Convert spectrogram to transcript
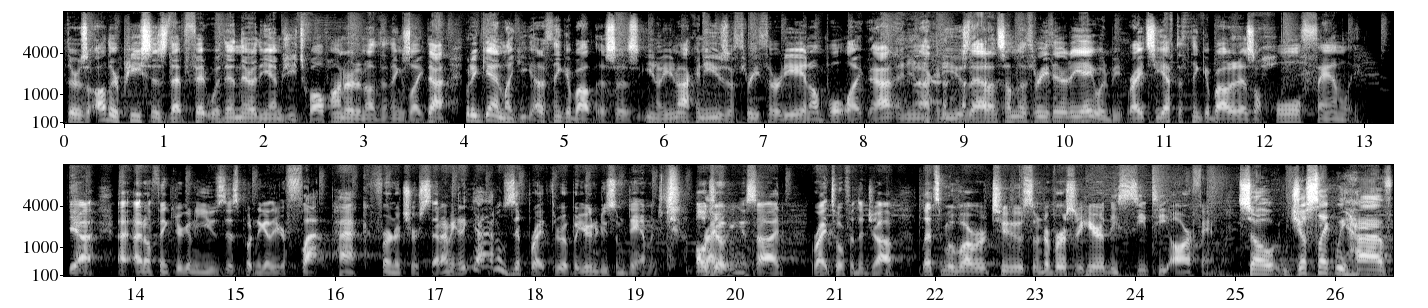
There's other pieces that fit within there, the MG1200 and other things like that. But again, like you gotta think about this as, you know, you're not gonna use a 338 on a bolt like that, and you're not gonna use that on something the 338 would be, right? So you have to think about it as a whole family. Yeah, I, I don't think you're going to use this putting together your flat pack furniture set. I mean, yeah, it'll zip right through it, but you're going to do some damage. All right. joking aside, right tool for the job. Let's move over to some diversity here, the CTR family. So just like we have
